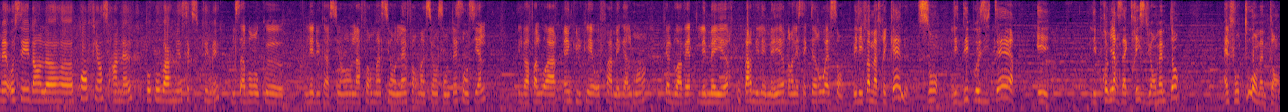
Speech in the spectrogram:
mais aussi dans leur euh, confiance en elles pour pouvoir mieux s'exprimer. Nous savons que l'éducation, la formation, l'information sont essentielles. Il va falloir inculquer aux femmes également qu'elles doivent être les meilleures ou parmi les meilleures dans les secteurs où elles sont. Mais les femmes africaines sont les dépositaires et les premières actrices du en même temps. Elles font tout en même temps.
